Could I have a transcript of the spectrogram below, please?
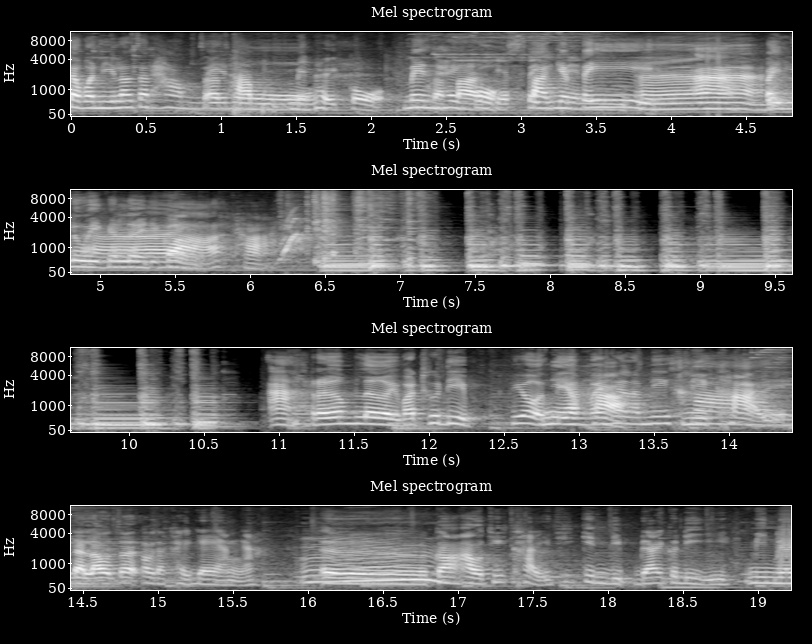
แต่วันนี้เราจะทำจะเมนูทำเมนไทโกะเมนไทโกะสปาเกตตี้อ่าอะไปลุยกันเลยดีกว่า ค่ะ อะ เริ่มเลยวัตถุดิบ พี่โอเตรียมไว้ค่ะให้แล้วมีไข่ มีไข่แต่เราจะเอาจากไข่แดงไงอืม เออ ก็เอาที่ไข่ที่กินดิบได้ก็ดี มีเน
